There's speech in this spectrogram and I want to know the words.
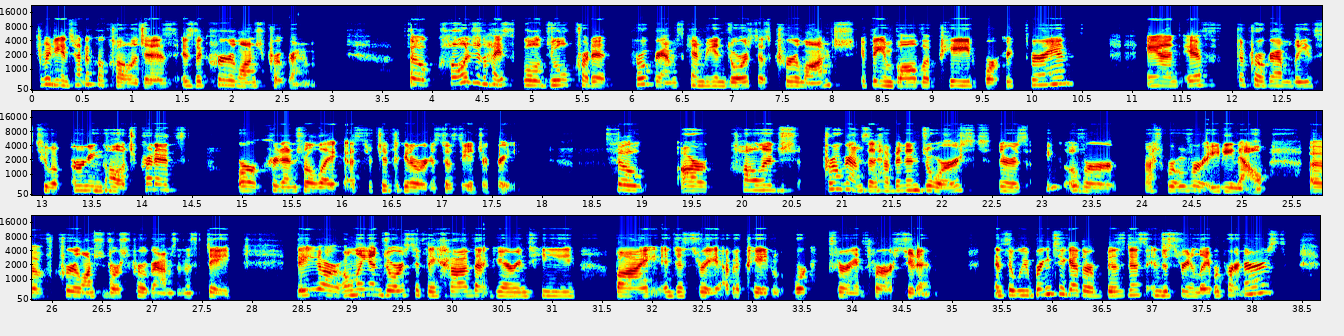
community and technical colleges is the Career Launch Program. So, college and high school dual credit programs can be endorsed as Career Launch if they involve a paid work experience and if the program leads to earning college credits or credential like a certificate or an associate degree. So, our college programs that have been endorsed, there's, I think, over, gosh, we're over 80 now of career launch endorsed programs in the state. They are only endorsed if they have that guarantee by industry of a paid work experience for our students. And so we bring together business, industry, and labor partners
